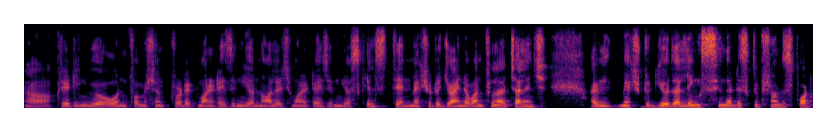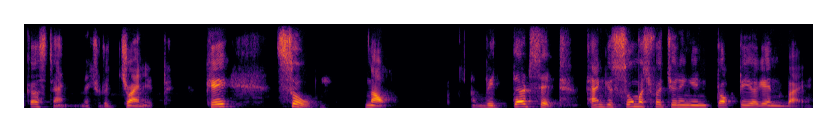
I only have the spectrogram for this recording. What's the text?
uh, creating your own information product monetizing your knowledge monetizing your skills then make sure to join the one funnel challenge. I will make sure to give the links in the description of this podcast and make sure to join it okay? So now with that said thank you so much for tuning in. Talk to you again. Bye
